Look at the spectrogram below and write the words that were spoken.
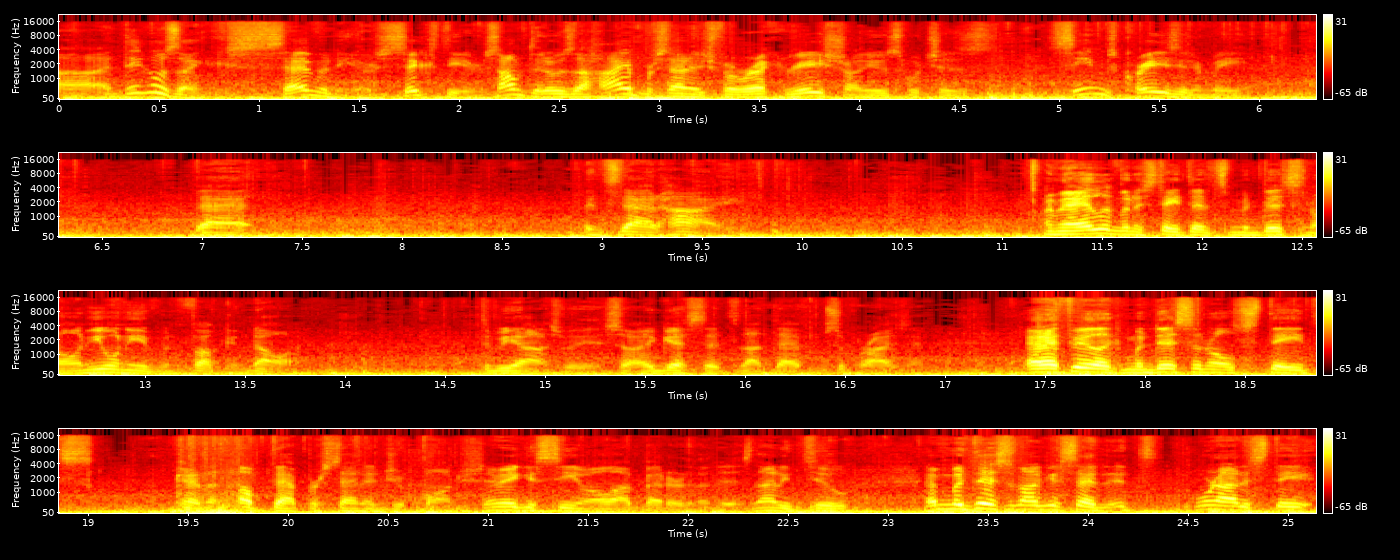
Uh, I think it was like 70 or 60 or something. It was a high percentage for recreational use, which is seems crazy to me that it's that high. I mean, I live in a state that's medicinal, and you won't even fucking know it, to be honest with you. So I guess that's not that surprising. And I feel like medicinal states kind of up that percentage a bunch. They make it seem a lot better than it is. 92. And medicinal, like I said, it's we're not a state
